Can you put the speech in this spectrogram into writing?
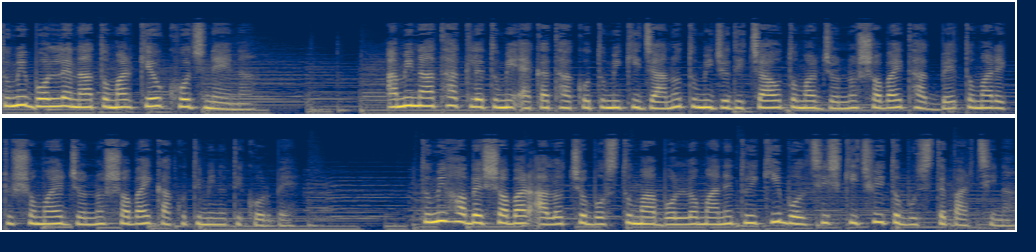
তুমি বললে না, তোমার কেউ খোঁজ নেয় না। আমি না থাকলে তুমি একা থাকো, তুমি কি জানো? তুমি যদি চাও তোমার জন্য সবাই থাকবে, তোমার একটু সময়ের জন্য সবাই কাকুতি মিনতি করবে। তুমি হবে সবার আলোচ্য বস্তু। মা বলল মানে তুই কি বলছিস? কিছুই তো বুঝতে পারছি না।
